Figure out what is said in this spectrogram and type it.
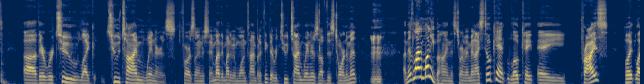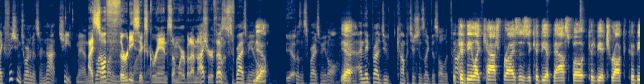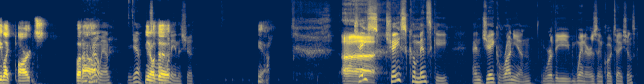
uh, there were two like two-time winners, as far as I understand. Might there might have been one time, but I think there were two-time winners of this tournament. Mhm. And there's a lot of money behind this tournament, man. I still can't locate a prize, but like fishing tournaments are not cheap, man. I There's a lot saw of money on the line 36 grand somewhere, but I'm not I- sure if that doesn't was. surprise me at Yeah. all. Yeah. Doesn't surprise me at all. Yeah. and they probably do competitions like this all the time. It could be like cash prizes. It could be a bass boat. Could be a truck. Could be like parts. But I don't um, know, man. Yeah, you know, a lot of the- money in this shit. yeah. Uh, Chase Chase Cominsky and Jake Runyan were the winners in quotations.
